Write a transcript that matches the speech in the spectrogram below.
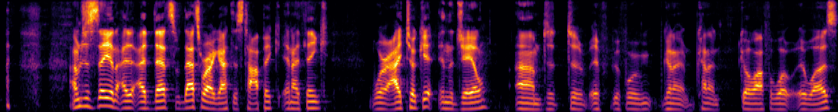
I'm just saying. I, I, that's that's where I got this topic, and I think where I took it in the jail. Um, to, to if if we're gonna kind of go off of what it was,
